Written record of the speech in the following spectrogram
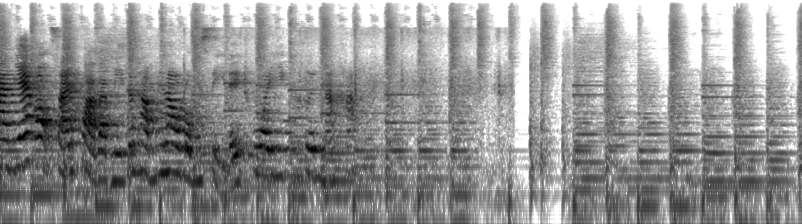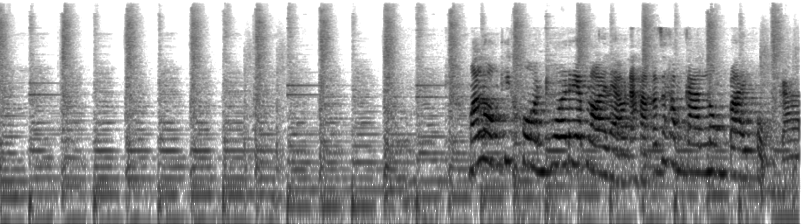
การแยกออกซ้ายขวาแบบนี้จะทำให้เราลงสีได้ทั่วยิ่งขึ้นนะคะเมื่อลงที่โคนทั่วเรียบร้อยแล้วนะคะ ก็จะทำการลงปลายผมกัน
